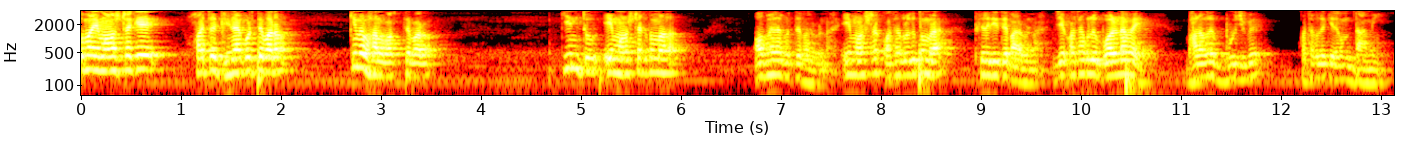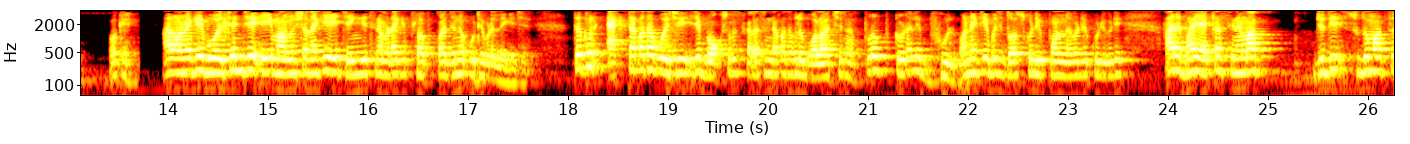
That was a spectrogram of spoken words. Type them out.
তোমার এই মানুষটাকে হয়তো ঘৃণা করতে পারো, কিংবা ভালোবাসতে পারো, কিন্তু এই মানুষটাকে তোমরা অবহেলা করতে পারবে না। এই মানুষটার কথাগুলোকে তোমরা ফেলে দিতে পারবে না। যে কথাগুলো বলে না ভাই ভালো করে বুঝবে কথাগুলো কীরকম দামি। ওকে আর অনেকে বলছেন যে এই মানুষটা নাকি এই চেঙ্গি সিনেমাটাকে ফ্লপ করার জন্য উঠে পড়ে লেগেছে। তো এখন একটা কথা বলছি যে বক্স অফিস কালেকশনটা কথাগুলো বলা হচ্ছে না, পুরো টোটালি ভুল। অনেকে বলছে দশ কোটি, পনেরো কোটি, কুড়ি কোটি। আরে ভাই, একটা সিনেমা যদি শুধুমাত্র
